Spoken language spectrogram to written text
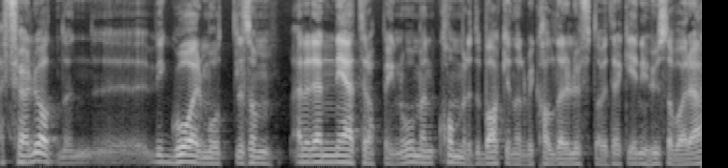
Jeg føler jo at uh, vi går mot liksom Eller det er en nedtrapping nå, men kommer det tilbake når det blir kaldere luft og vi trekker inn i husene våre?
